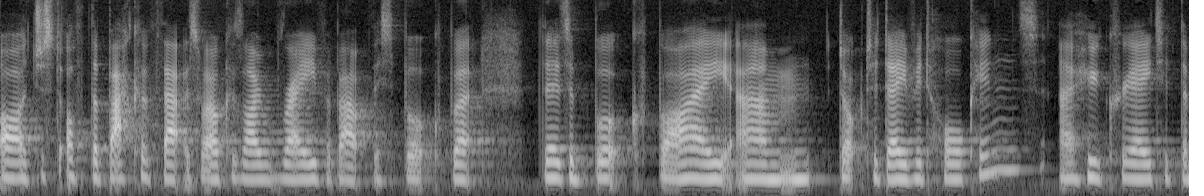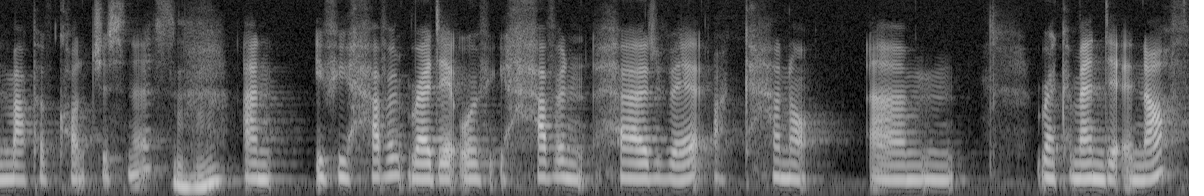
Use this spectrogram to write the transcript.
oh, just off the back of that as well, because I rave about this book, but there's a book by um, Dr. David Hawkins uh, who created the map of consciousness. Mm-hmm. And if you haven't read it or if you haven't heard of it, I cannot um, recommend it enough.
